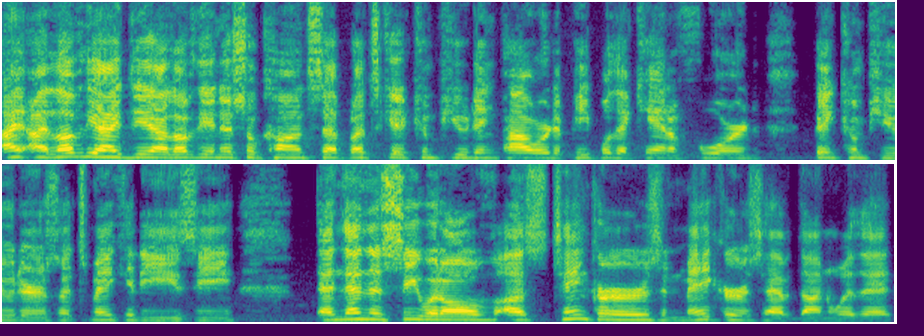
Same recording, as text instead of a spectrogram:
I, I love the idea. I love the initial concept. Let's get computing power to people that can't afford big computers. Let's make it easy and then to see what all of us tinkerers and makers have done with it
